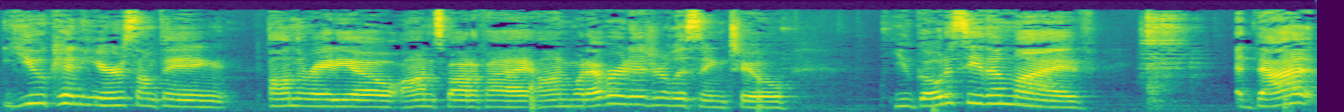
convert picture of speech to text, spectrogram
you can hear something on the radio, on Spotify, on whatever it is you're listening to. You go to see them live. That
